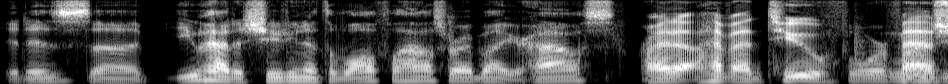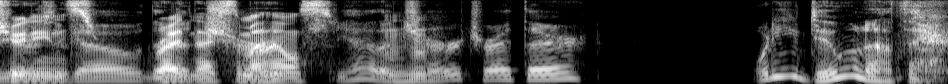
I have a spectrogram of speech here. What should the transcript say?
it is. Uh, you had a shooting at the Waffle House right by your house Right, I have had two four mass shootings ago. Then right next to my house. Yeah, the Mhm. church right there. What are you doing out there?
